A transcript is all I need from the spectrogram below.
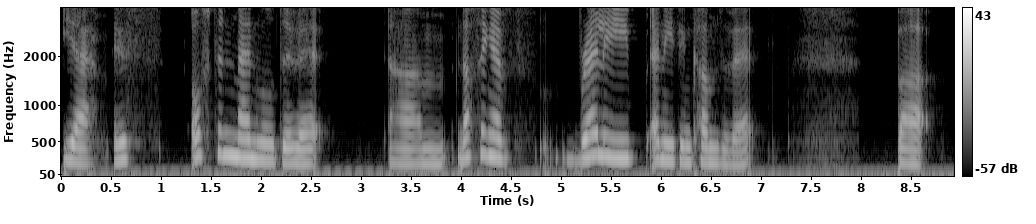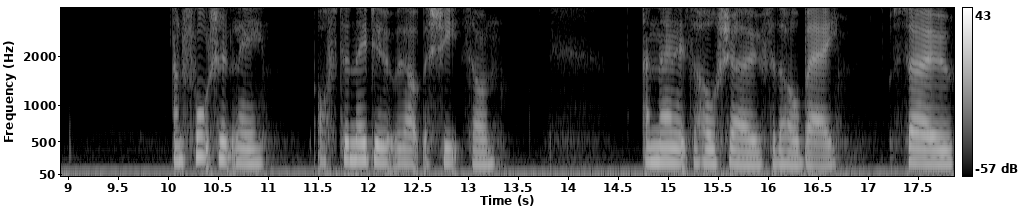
yeah, it's often men will do it. Um, nothing of rarely anything comes of it, but unfortunately, often they do it without the sheets on, and then it's a whole show for the whole bay. So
